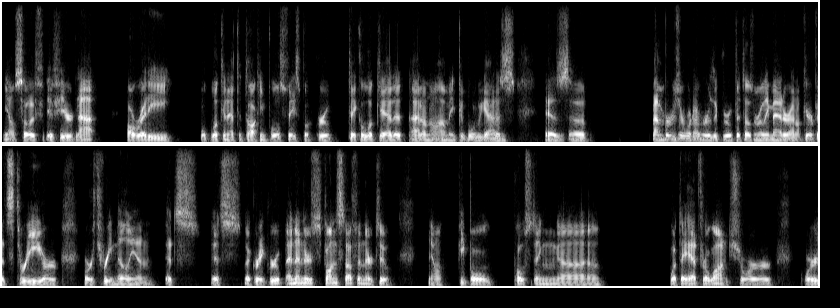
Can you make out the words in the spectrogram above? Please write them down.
you know, so if if you're not already looking at the Talking Pools Facebook group, take a look at it. I don't know how many people we got as as uh, members or whatever of the group. It doesn't really matter. I don't care if it's three or or three million. It's it's a great group, and then there's fun stuff in there too. You know, people posting uh, what they had for lunch or where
